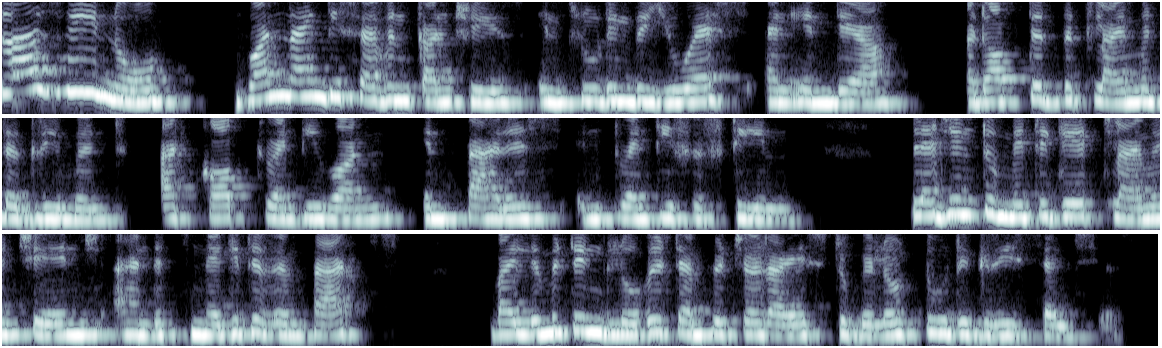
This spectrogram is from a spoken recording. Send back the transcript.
So as we know, 197 countries, including the US and India, adopted the climate agreement at COP21 in Paris in 2015, pledging to mitigate climate change and its negative impacts by limiting global temperature rise to below 2 degrees Celsius.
